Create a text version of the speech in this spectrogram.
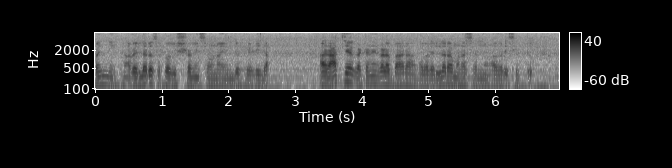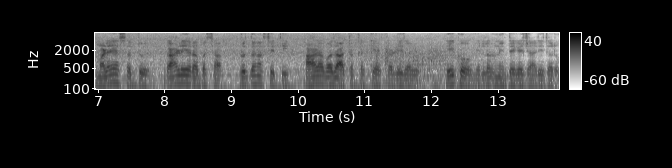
ಬನ್ನಿ, ನಾವೆಲ್ಲರೂ ಸ್ವಲ್ಪ ವಿಶ್ರಮಿಸೋಣ ಎಂದು ಹೇಳಿದ. ಆ ರಾತ್ರಿಯ ಘಟನೆಗಳ ಭಾರ ಅವರೆಲ್ಲರ ಮನಸ್ಸನ್ನು ಆವರಿಸಿತ್ತು. ಮಳೆಯ ಸದ್ದು, ಗಾಳಿಯ ರಭಸ, ವೃದ್ಧನ ಸ್ಥಿತಿ ಆಳವಾದ ಆತಂಕಕ್ಕೆ ತಳ್ಳಿದವು. ಹೀಗೋ ಎಲ್ಲರೂ ನಿದ್ದೆಗೆ ಜಾರಿದರು.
